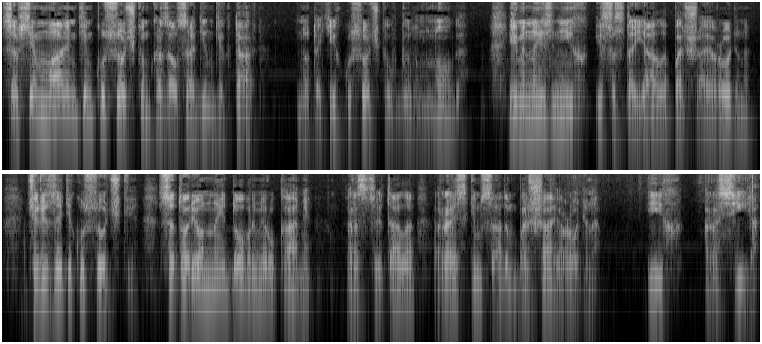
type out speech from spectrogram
совсем маленьким кусочком казался один гектар, но таких кусочков было много. Именно из них и состояла большая Родина. Через эти кусочки, сотворенные добрыми руками, расцветала райским садом большая Родина. Их Россия.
